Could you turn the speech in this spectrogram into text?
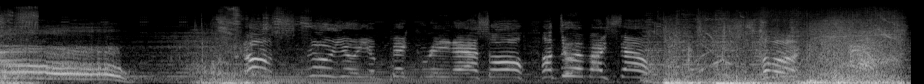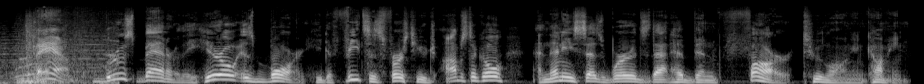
Oh, screw you, you big green asshole! I'll do it myself! Come on! Bam! Bruce Banner, the hero, is born. He defeats his first huge obstacle, and then he says words that have been far too long in coming.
